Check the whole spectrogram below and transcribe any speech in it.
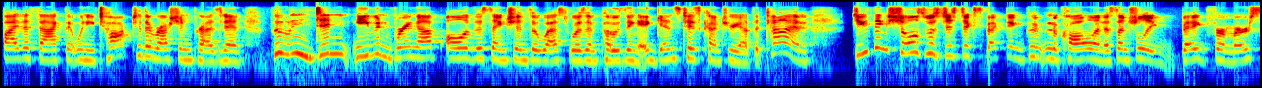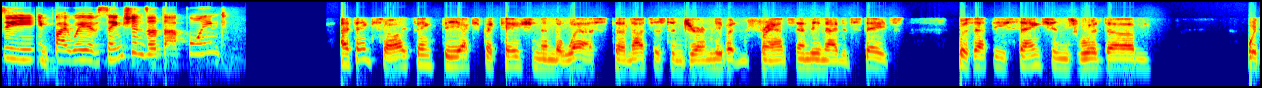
by the fact that when he talked to the Russian president, Putin didn't even bring up all of the sanctions the West was imposing against his country at the time. Do you think Scholz was just expecting Putin to call and essentially beg for mercy by way of sanctions at that point? I think so. I think the expectation in the West, uh, not just in Germany, but in France and the United States, was that these sanctions would um, would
